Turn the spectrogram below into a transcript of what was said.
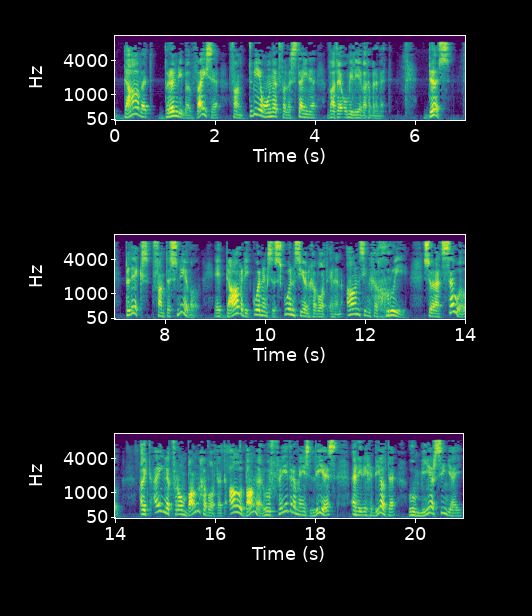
Dawid bring die bewyse van 200 Filistyne wat hy om die lewe gebring het. Dus Plex van te sneuwel het Dawid die koning se skoonseun geword en in aansien gegroei sodat Saul uiteindelik vir hom bang geword het, al banger. Hoe verder 'n mens lees in hierdie gedeelte, hoe meer sien jy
